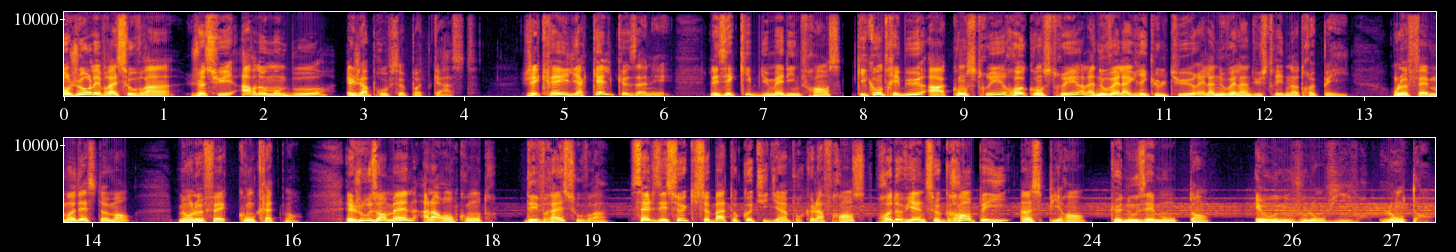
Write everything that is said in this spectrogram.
Bonjour les vrais souverains, je suis Arnaud Montebourg et j'approuve ce podcast. J'ai créé il y a quelques années les équipes du Made in France qui contribuent à construire, reconstruire la nouvelle agriculture et la nouvelle industrie de notre pays. On le fait modestement, mais on le fait concrètement. Et je vous emmène à la rencontre des vrais souverains, celles et ceux qui se battent au quotidien pour que la France redevienne ce grand pays inspirant que nous aimons tant et où nous voulons vivre longtemps.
